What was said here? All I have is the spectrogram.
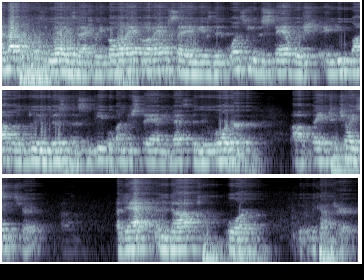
I'm not proposing that exactly, but what I, what I am saying is that once you've established a new model of doing business and people understand that's the new order, uh, they have two choices, right? Adapt and adopt or the contrary.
